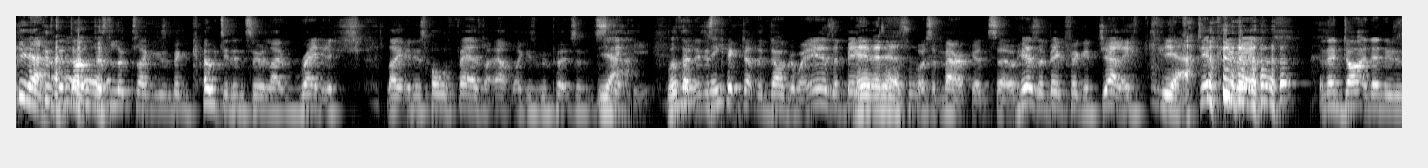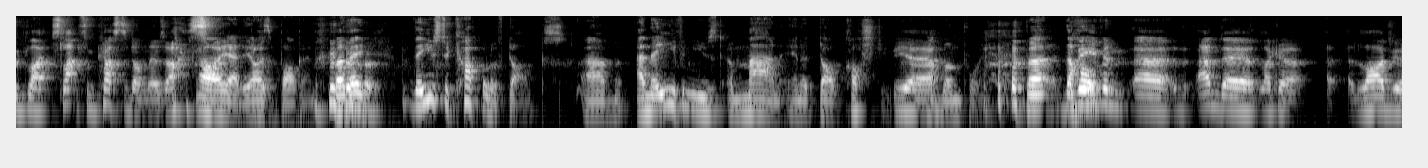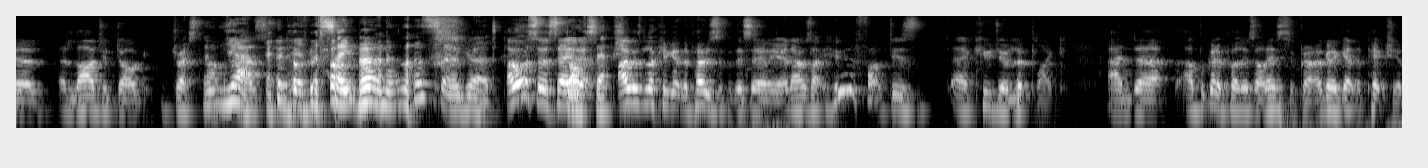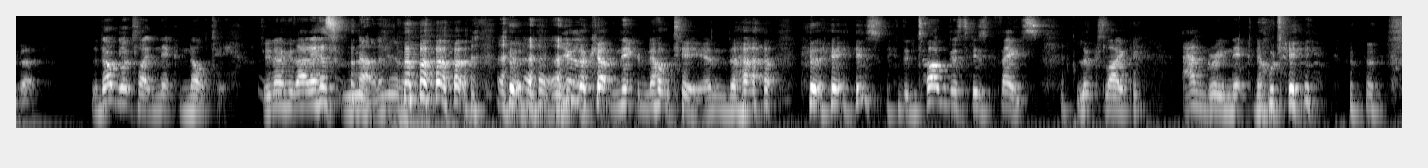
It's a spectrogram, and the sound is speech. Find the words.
yeah, Because the dog just looks like he's been coated into like reddish, like, and his whole fair's like up, like he's been putting something Yeah. sticky. Well, Well, they- they, just they- picked up the dog and went, "Here's a big." Here it is. Well, it's American, so here's a big figure jelly. yeah. Dip you in. And then, Don- and then they just like slap some custard on those eyes. Oh yeah, the eyes are bogging. But they they used a couple of dogs, um, and they even used a man in a dog costume Yeah. at one point. But the But they even uh, and uh, like a, a larger a larger dog dressed up yeah, as in another. Saint Bernard. That's so good. I also say that. I was looking at the poster for this earlier, and I was like, "Who the fuck does uh, Cujo look like?" And uh, I'm going to put this on Instagram. I'm going to get the picture, but the dog looks like Nick Nolte. Do you know who that is? No, let me. Have you look up Nick Nolte, and uh, his the dog just his face looks like angry Nick Nolte.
